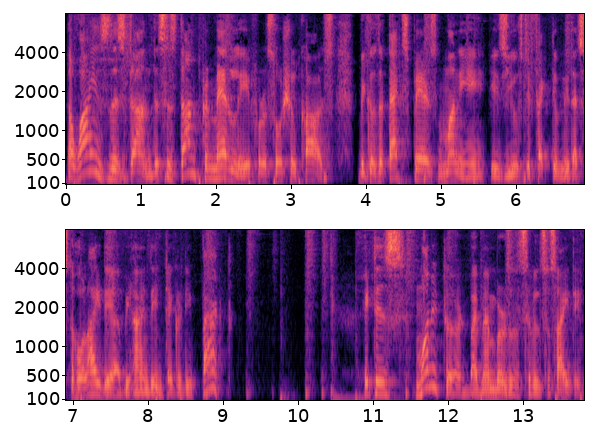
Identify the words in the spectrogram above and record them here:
Now, why is this done? This is done primarily for a social cause because the taxpayers' money is used effectively. That's the whole idea behind the Integrity Pact. It is monitored by members of the civil society.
